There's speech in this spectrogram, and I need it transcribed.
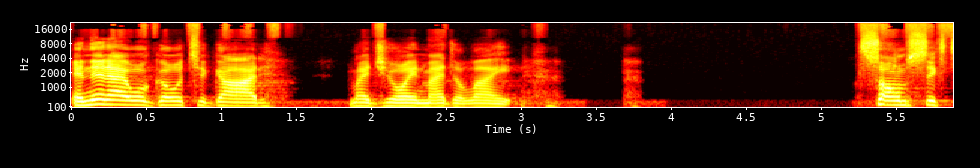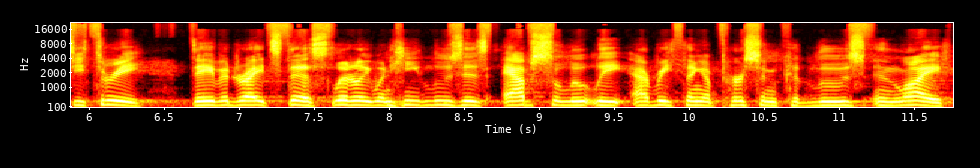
And then I will go to God, my joy and my delight. Psalm 63, David writes this literally when he loses absolutely everything a person could lose in life.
